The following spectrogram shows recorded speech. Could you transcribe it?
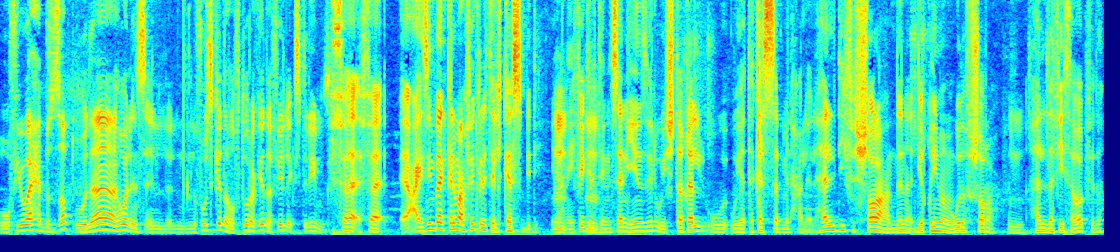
وفي واحد بالظبط وده هو الإنس... ال- النفوس كده مفطورة كده في الإكستريمز. ف... فعايزين بقى نتكلم عن فكرة الكسب دي. يعني مم. فكرة مم. الإنسان ينزل ويشتغل و... ويتكسب من حلال. هل دي في الشرع عندنا؟ دي قيمة موجودة في الشرع؟ هل ده في ثواب في ده؟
